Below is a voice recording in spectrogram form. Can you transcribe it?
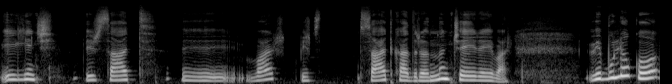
ilginç bir saat e, var. Bir saat kadranının çeyreği var. Ve bu logo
